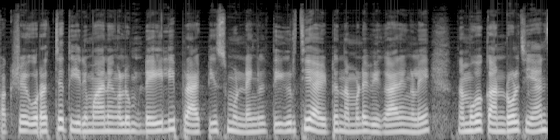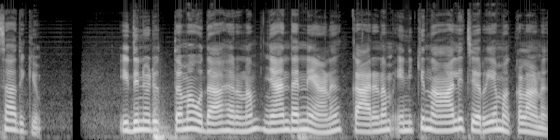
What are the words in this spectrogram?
പക്ഷേ ഉറച്ച തീരുമാനങ്ങളും ഡെയിലി പ്രാക്ടീസും ഉണ്ടെങ്കിൽ തീർച്ചയായിട്ടും നമ്മുടെ വികാരങ്ങളെ നമുക്ക് കൺട്രോൾ ചെയ്യാൻ സാധിക്കും. ഇതിനൊരു ഉത്തമ ഉദാഹരണം ഞാൻ തന്നെയാണ്. കാരണം എനിക്ക് നാല് ചെറിയ മക്കളാണ്.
